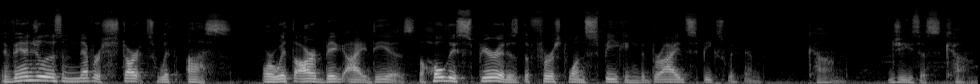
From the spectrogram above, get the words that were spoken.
evangelism never starts with us or with our big ideas. The Holy Spirit is the first one speaking. The bride speaks with him. Come. Jesus, come.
